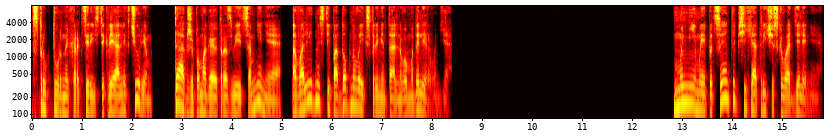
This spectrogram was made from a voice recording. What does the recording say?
структурных характеристик реальных тюрем, также помогают развеять сомнения о валидности подобного экспериментального моделирования. Мнимые пациенты психиатрического отделения.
